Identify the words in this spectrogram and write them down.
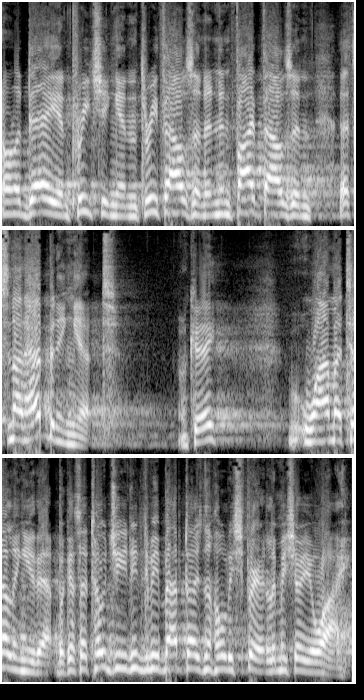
on a day and preaching and 3,000 and then 5,000. That's not happening yet. Okay? Why am I telling you that? Because I told you you need to be baptized in the Holy Spirit. Let me show you why.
